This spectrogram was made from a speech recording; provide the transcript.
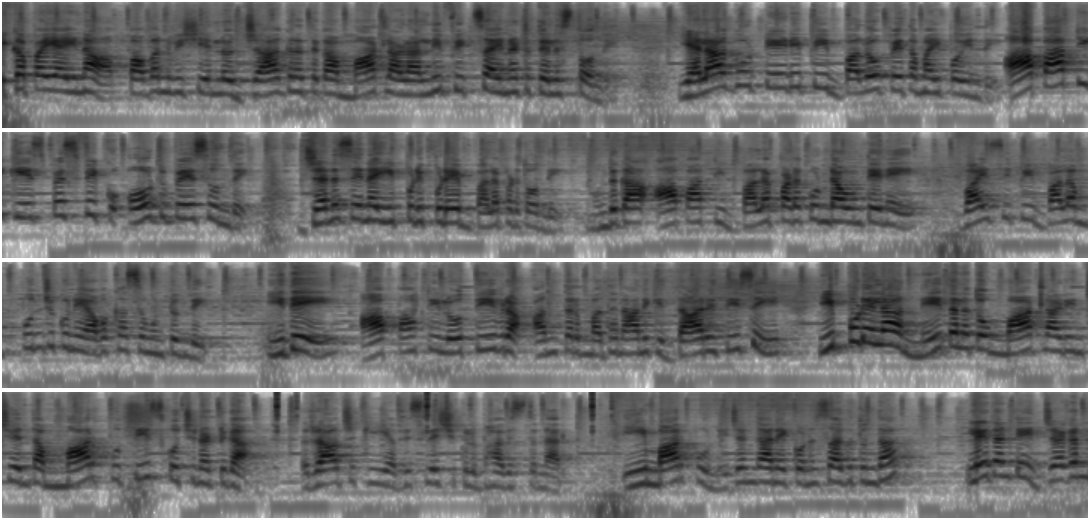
ఇకపై అయినా పవన్ విషయంలో జాగ్రత్తగా మాట్లాడాలని ఫిక్స్ అయినట్టు తెలుస్తోంది. ఎలాగూ టీడీపీ బలోపేతమైపోయింది. ఆ పార్టీకి స్పెసిఫిక్ ఓటు బేస్ ఉంది. జనసేన ఇప్పుడిప్పుడే బలపడుతోంది. ముందుగా ఆ పార్టీ బలపడకుండా ఉంటేనే వైసీపీ బలం పుంజుకునే అవకాశం ఉంటుంది. ఇదే ఆ పార్టీలో తీవ్ర అంతర్మథనానికి దారితీసి ఇప్పుడెలా నేతలతో మాట్లాడించేంత మార్పు తీసుకొచ్చినట్టుగా రాజకీయ విశ్లేషకులు భావిస్తున్నారు. ఈ మార్పు నిజంగానే కొనసాగుతుందా? లేదంటే జగన్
